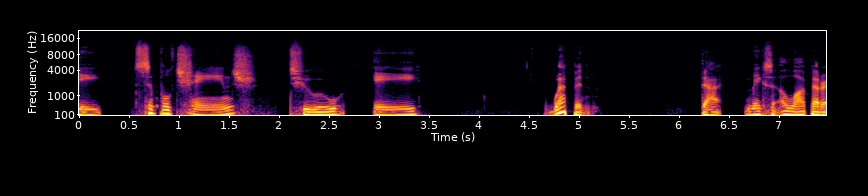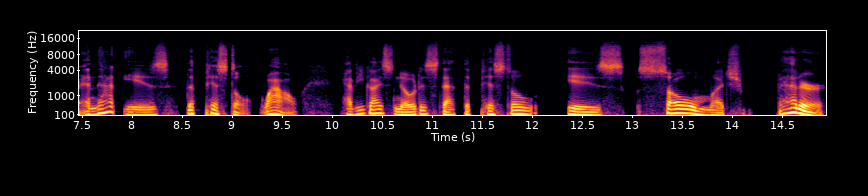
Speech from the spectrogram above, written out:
a simple change to a weapon that makes it a lot better, and that is the pistol. Wow. Have you guys noticed that the pistol is so much better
